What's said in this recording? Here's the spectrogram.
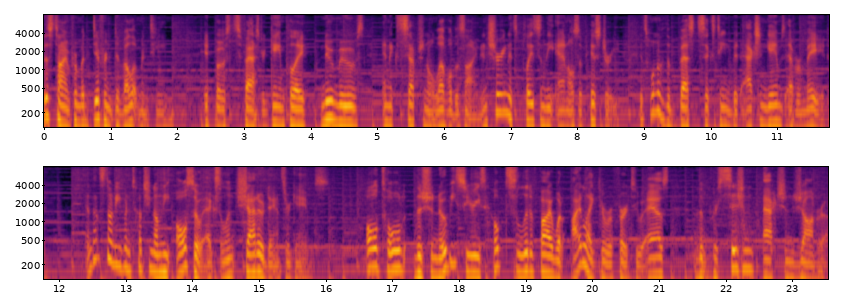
this time from a different development team. It boasts faster gameplay, new moves, and exceptional level design, ensuring its place in the annals of history. It's one of the best 16 bit action games ever made. And that's not even touching on the also excellent Shadow Dancer games. All told, the Shinobi series helped solidify what I like to refer to as the precision action genre.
